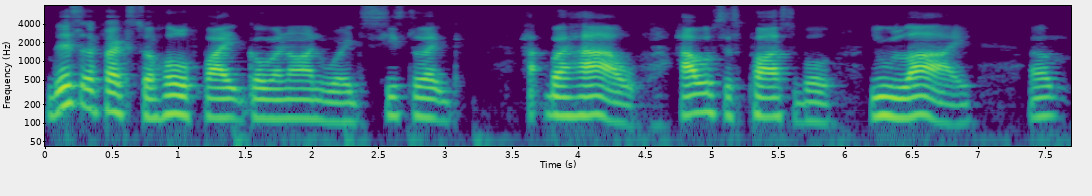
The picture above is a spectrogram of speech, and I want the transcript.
This affects the whole fight going onwards. He's like, but how? How is this possible? You lie. Um,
